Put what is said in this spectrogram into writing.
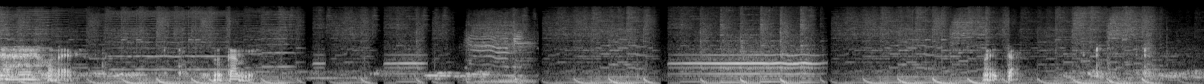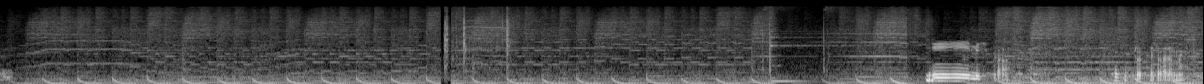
Ah, joder. No cambia. Y listo. Este es el arma.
